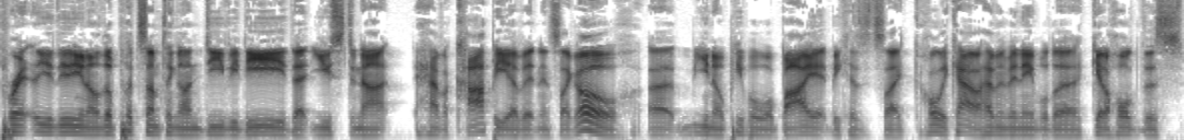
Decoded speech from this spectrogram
print. You know, they'll put something on DVD that used to not have a copy of it, and it's like, oh, uh, you know, people will buy it because it's like, holy cow, I haven't been able to get a hold of this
